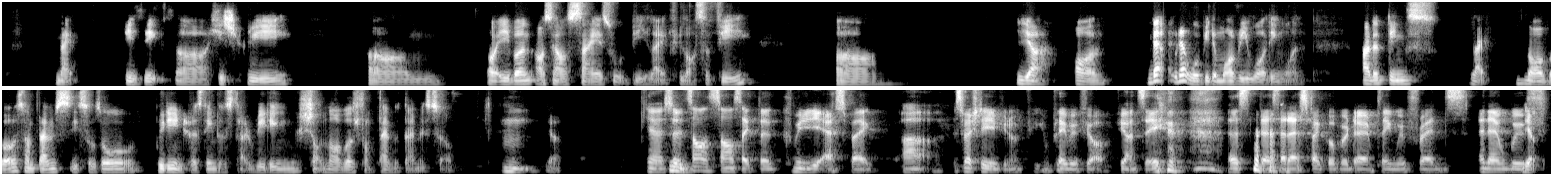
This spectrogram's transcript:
like physics, uh history, um or even outside of science would be like philosophy. Um yeah, or that that would be the more rewarding one. Other things like novels, sometimes it's also pretty interesting to start reading short novels from time to time as well. Hmm. Yeah. Yeah. So Hmm. it sounds sounds like the community aspect, uh, especially if you know if you can play with your fiance, there's there's that aspect over there and playing with friends, and then with Yep.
